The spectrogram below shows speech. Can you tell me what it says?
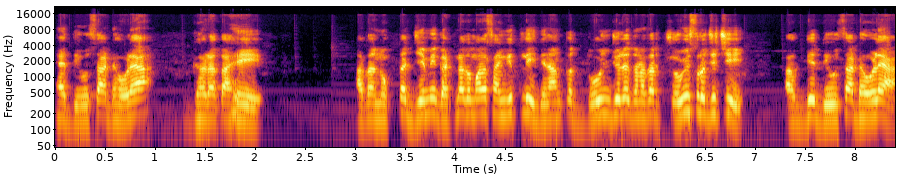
ह्या दिवसा ढवळ्या घडत आहे. आता नुकतंच जे मी घटना तुम्हाला सांगितली दिनांक दोन जुलै दोन हजार चोवीस रोजीची अगदी दिवसा ढवळ्या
